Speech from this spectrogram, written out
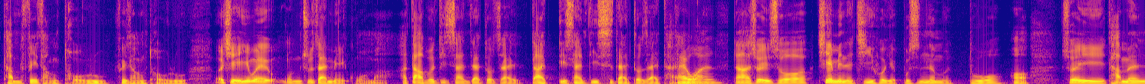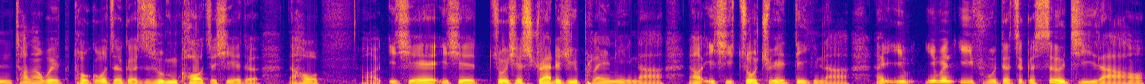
他们非常投入，非常投入。而且因为我们住在美国嘛，啊，大部分第三代都在，大第三、第四代都在台湾。台湾那所以说见面的机会也不是那么多哦，所以他们常常会透过这个 Zoom call 这些的，然后。啊，一些一些做一些 strategy planning 啦、然后一起做决定啦、啊，因因为衣服的这个设计啦，哈，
